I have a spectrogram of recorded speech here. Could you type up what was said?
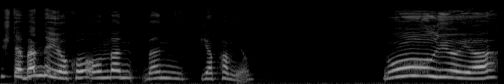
İşte ben de yok o. Ondan ben yapamıyorum. Ne oluyor ya?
